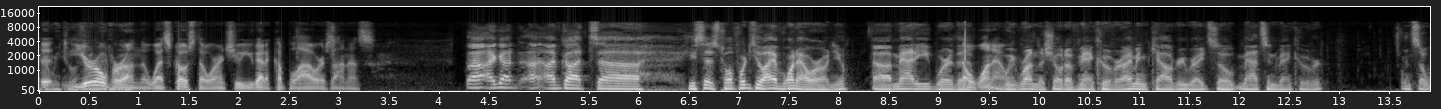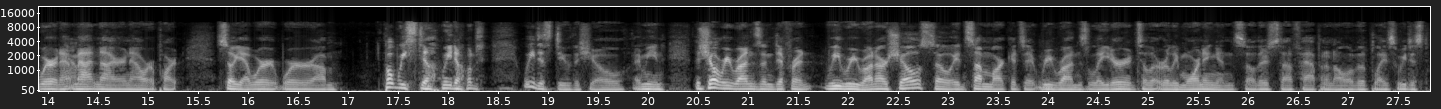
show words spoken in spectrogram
don't mean to you're over on the West Coast though, aren't you? You got a couple hours on us. Uh, I got, I, I've got, uh, you said it's 1242. I have one hour on you. Uh, Maddie, where the, Oh, one hour. we run the show to Vancouver. I'm in Calgary, right? So Matt's in Vancouver. And so we're in, Matt and I are an hour apart. So yeah, we're, we're, um, but we still, we don't, we just do the show. I mean, the show reruns in different, we rerun our show. So in some markets, it reruns later until the early morning. And so there's stuff happening all over the place. We just,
